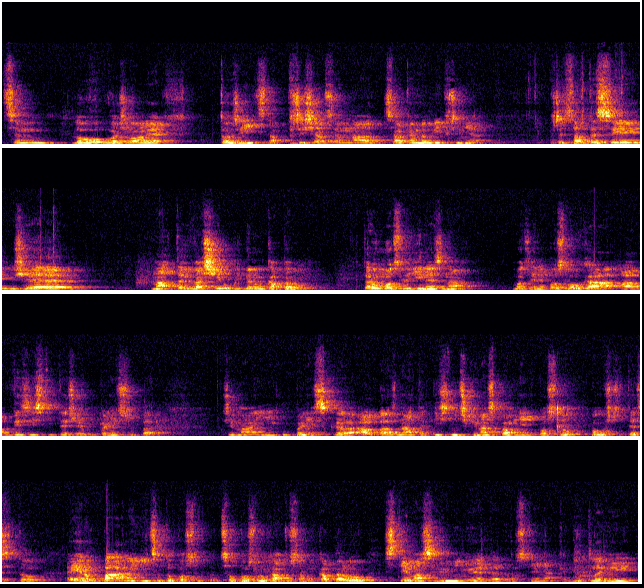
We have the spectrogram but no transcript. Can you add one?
jsem dlouho uvažoval, jak to říct a přišel jsem na celkem dobrý příměr. Představte si, že máte vaši oblíbenou kapelu, kterou moc lidí nezná. Moc je neposlouchá a vy zjistíte, že je úplně super. Že mají úplně skvělé alba, znáte písničky na spaměť, pouštíte si to a jenom pár lidí, co, to poslouchá, co poslouchá tu samou kapelu, s těma si vyměňujete prostě nějaké bootlegy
